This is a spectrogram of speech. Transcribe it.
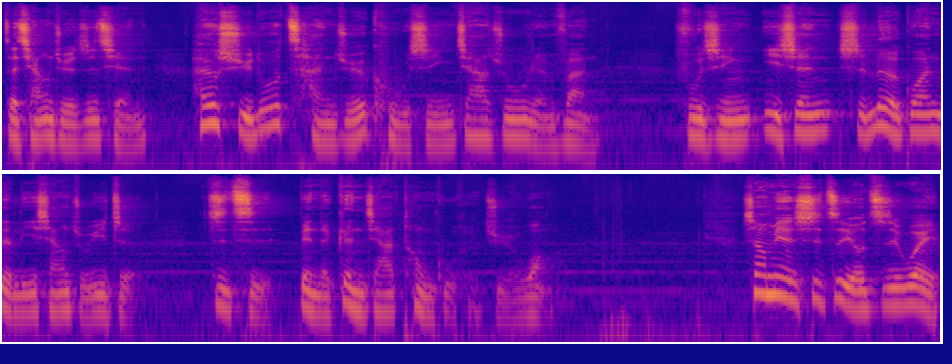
在枪决之前，还有许多惨绝苦刑加诸人犯。父亲一生是乐观的理想主义者，至此变得更加痛苦和绝望。上面是自由之味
